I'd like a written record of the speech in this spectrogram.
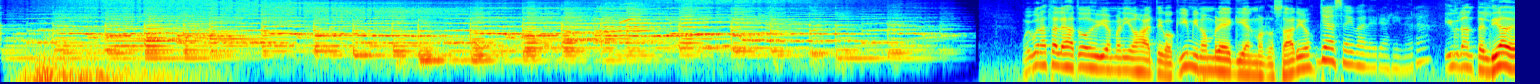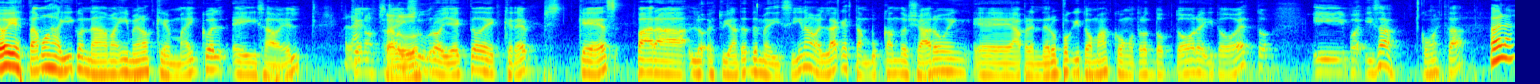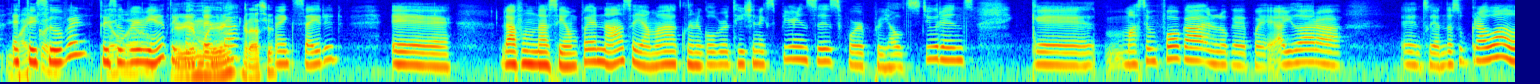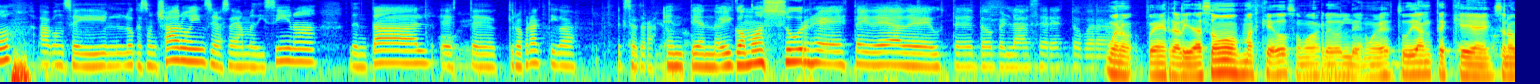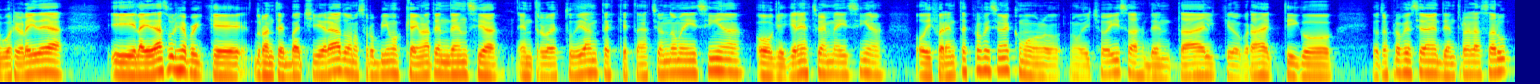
Muy buenas tardes a todos y bienvenidos a Arte Coquí. Mi nombre es Guillermo Rosario. Yo soy Valeria Rivera. Y durante el día de hoy estamos aquí con nada más y menos que Michael e Isabel, Hola. que nos traen su proyecto de CREPS, que es para los estudiantes de medicina, ¿verdad? Que están buscando shadowing, eh, aprender un poquito más con otros doctores y todo esto. Y pues, Isa, ¿cómo está? Hola, Y estoy súper, estoy súper bueno. bien, estoy Muy bien, muy contenta. bien, gracias. I'm excited. Eh, la fundación, pues nada, se llama Clinical Rotation Experiences for Pre-Health Students, que más se enfoca en lo que puede ayudar a estudiantes subgraduados a conseguir lo que son shadowings, ya sea medicina, dental, este, quiropráctica, etcétera. Entiendo. ¿Y cómo surge esta idea de ustedes dos, verdad, hacer esto para... Bueno, pues en realidad somos más que dos, somos alrededor de nueve estudiantes que se nos ocurrió la idea. Y la idea surge porque durante el bachillerato nosotros vimos que hay una tendencia entre los estudiantes que están estudiando medicina o que quieren estudiar medicina o diferentes profesiones como lo, lo ha dicho Isa, dental, quiropráctico y otras profesiones dentro de la salud,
